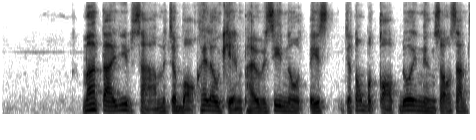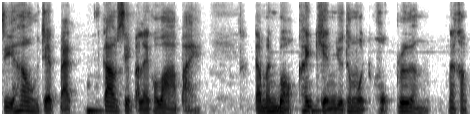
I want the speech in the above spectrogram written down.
23 มาตรา 23 มันจะบอกให้เราเขียน privacy notice จะต้องประกอบด้วย 1 2 3 4 5 6 7 8 9 10 อะไรก็ว่าไป แต่มันบอกให้เขียนอยู่ทั้งหมด 6 เรื่องนะครับ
